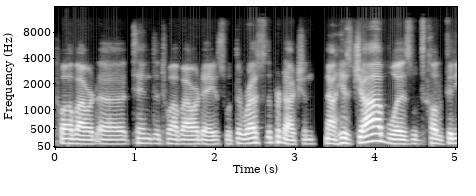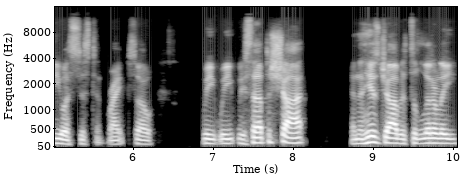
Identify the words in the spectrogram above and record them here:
twelve hour, uh, ten to twelve hour days with the rest of the production. Now his job was what's called video assistant, right? So we we we set up the shot, and then his job is to literally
